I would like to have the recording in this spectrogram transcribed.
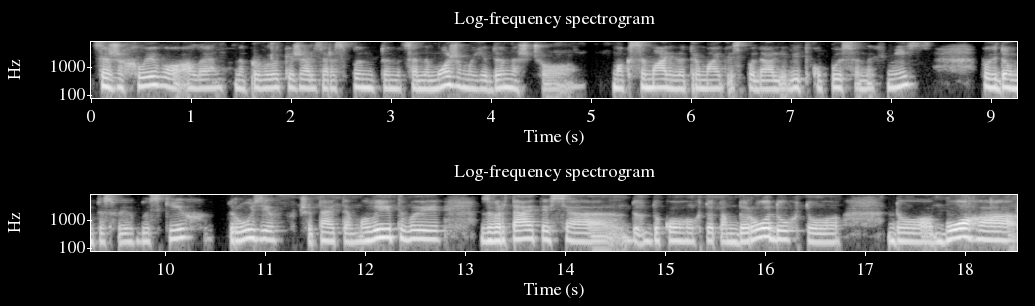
Це жахливо, але на превеликий жаль, зараз вплинути на це не можемо. Єдине, що максимально тримайтесь подалі від описаних місць, повідомте своїх близьких, друзів, читайте молитви, звертайтеся до, до кого, хто там до роду, хто до Бога.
